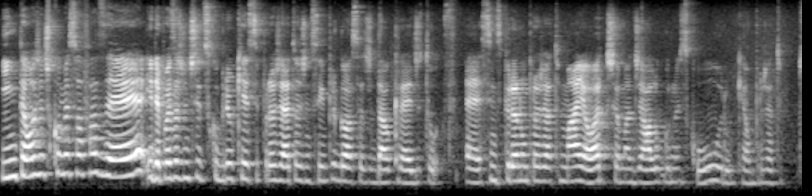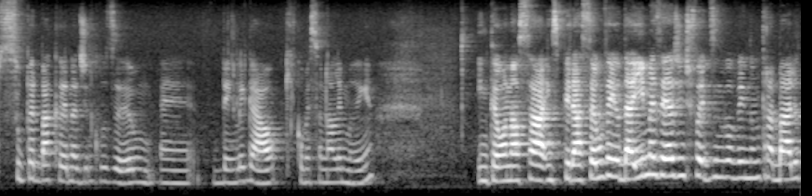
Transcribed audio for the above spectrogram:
E então a gente começou a fazer, e depois a gente descobriu que esse projeto, a gente sempre gosta de dar o crédito, é, se inspirou num projeto maior que chama Diálogo no Escuro, que é um projeto super bacana de inclusão, é, bem legal, que começou na Alemanha. Então a nossa inspiração veio daí, mas aí a gente foi desenvolvendo um trabalho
